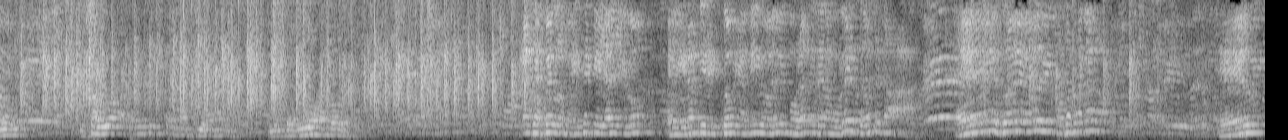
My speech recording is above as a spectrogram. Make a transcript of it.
Un saludo a la prensa internacional. Bienvenidos a todos. Gracias, Pedro. Me dice que ya llegó el gran director y amigo Edwin Morales de la ambulancia. ¿Dónde está? Eso es, Edwin. Pasa por acá. Edwin.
